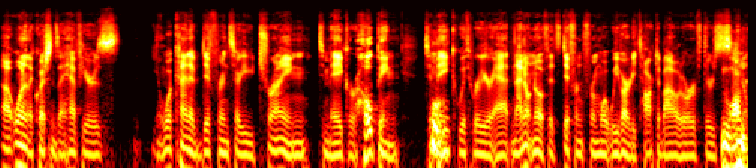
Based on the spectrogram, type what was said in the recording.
Uh, one of the questions I have here is, you know, what kind of difference are you trying to make or hoping to make with where you're at? And I don't know if it's different from what we've already talked about or if there's you know,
